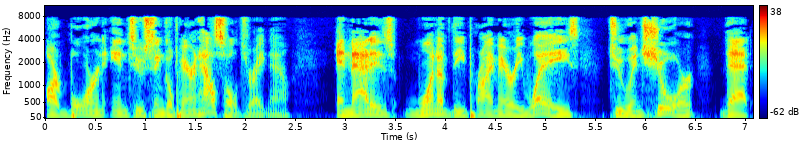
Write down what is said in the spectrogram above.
are born into single parent households right now. And that is one of the primary ways to ensure that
